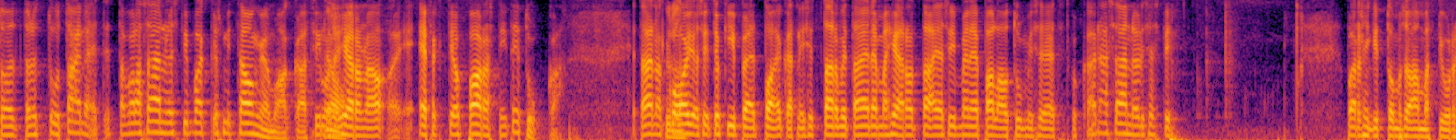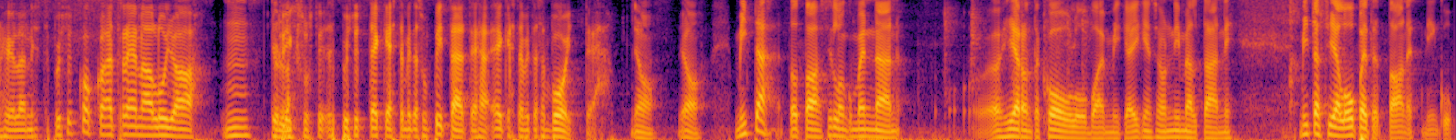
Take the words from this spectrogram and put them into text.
toivottanut tuut aina, että, että tavallaan säännöllisesti vaikka jos mitään ongelmaakaan. Että silloin Joo. se hierona efekti on paras, niitä ei tukkaa. Että aina Kyllä. kun on jo, sit jo kipeät paikat, niin sitten tarvitaan enemmän hierontaa ja siinä menee palautumiseen. Et sit kun käydään säännöllisesti, varsinkin tuommoisen ammattiurheilijan, niin sit sä pystyt koko ajan treenaamaan lujaa Mm, kyllä. fiksusti. Sä pystyt tekemään sitä, mitä sun pitää tehdä, eikä sitä, mitä sä voit tehdä. Joo, joo. Mitä tota, silloin kun mennään hierontakouluun vai mikä ikinä se on nimeltään, niin mitä siellä opetetaan, että niinku,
